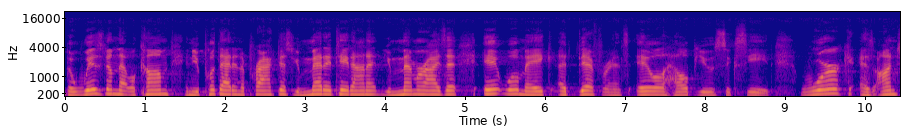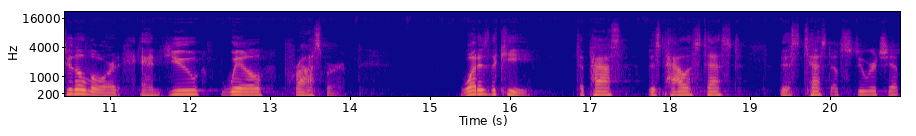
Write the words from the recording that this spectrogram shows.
the wisdom that will come and you put that into practice, you meditate on it, you memorize it, it will make a difference. It will help you succeed. Work as unto the Lord, and you will prosper. What is the key to pass this palace test, this test of stewardship?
